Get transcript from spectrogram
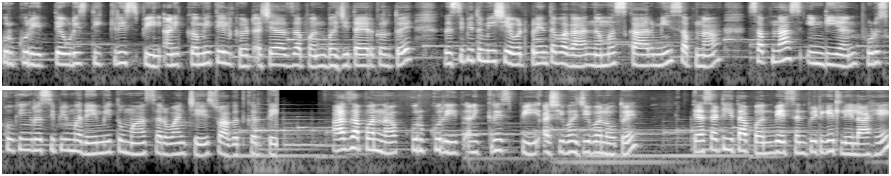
कुरकुरीत तेवढीच ती क्रिस्पी आणि कमी तेलकट अशी आज आपण भजी तयार करतो आहे रेसिपी तुम्ही शेवटपर्यंत बघा. नमस्कार मी सपना. सपनास इंडियन फूड्स कुकिंग रेसिपीमध्ये मी तुम्हा सर्वांचे स्वागत करते. आज आपण ना कुरकुरीत आणि क्रिस्पी अशी भजी बनवतोय. त्यासाठी इथं आपण बेसन पीठ घेतलेलं आहे.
